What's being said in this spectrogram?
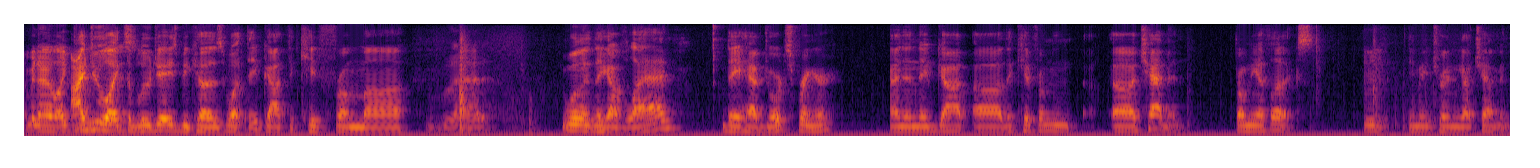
I mean, I like. I do like the Blue Jays because what they've got the kid from uh, Vlad. Well they got Vlad, they have George Springer, and then they've got uh, the kid from uh, Chapman from the Athletics. Mm. They made trade and got Chapman,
